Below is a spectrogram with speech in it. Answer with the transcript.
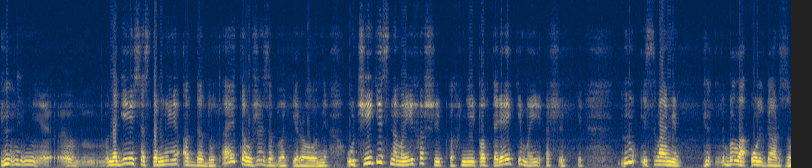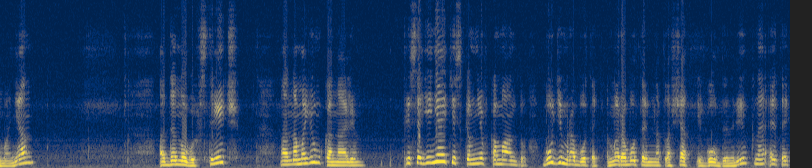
Надеюсь, остальные отдадут. А это уже заблокировало мне. Учитесь на моих ошибках. Не повторяйте мои ошибки. Ну и с вами была Ольга Арзуманян. А до новых встреч а, на моем канале. Присоединяйтесь ко мне в команду. Будем работать. Мы работаем на площадке Golden Ring, на этой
